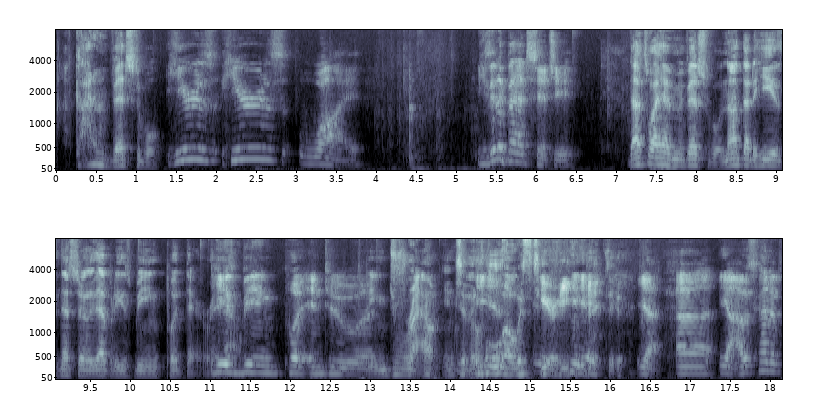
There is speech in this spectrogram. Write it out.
I've got him vegetable. Here's here's why. He's in a bad sitchy. That's why I have him in vegetable. Not that he is necessarily that, but he's being put there right he is now. being put into uh, being drowned into the Yeah. lowest tier he can Yeah. get to. Yeah. Uh, yeah, I was kind of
